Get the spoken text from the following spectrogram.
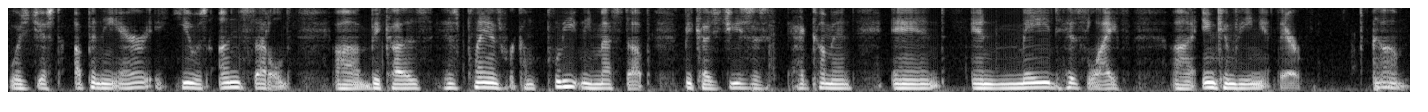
was just up in the air. He was unsettled uh, because his plans were completely messed up because Jesus had come in and and made his life uh, inconvenient there. Um,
